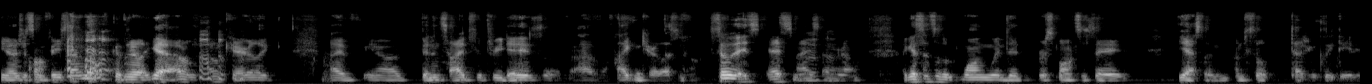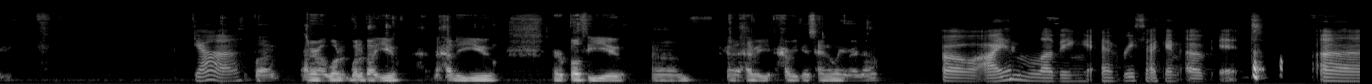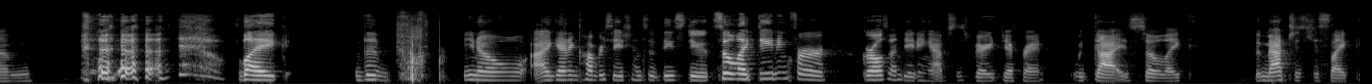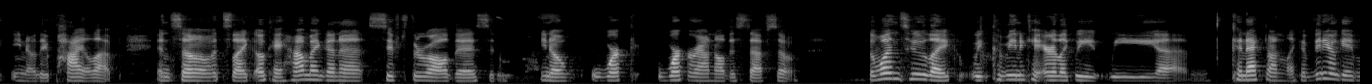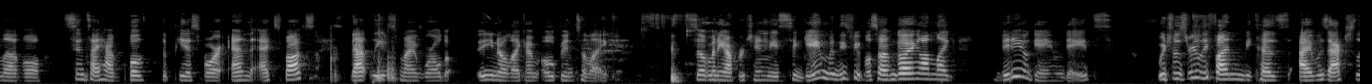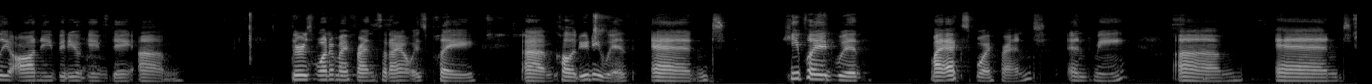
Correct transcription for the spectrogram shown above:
you know, just on Facetime because they're like, yeah, I don't I don't care. Like I've you know I've been inside for three days. So I, I can care less now. So it's it's nice. I don't know. I guess it's a long winded response to say yes. I'm I'm still technically dating, yeah. but I don't know. What what about you? How do you or both of you? Um, how are you, how are you guys handling it right now? Oh, I am loving every second of it. Um, like the, you know, I get in conversations with these dudes. So like dating for girls on dating apps is very different with guys. So like the matches just like, you know, they pile up. And so it's like, okay, how am I to sift through all this and, you know, work work around all this stuff. So the ones who like we communicate or like we we um, connect on like a video game level since i have both the ps4 and the xbox that leaves my world you know like i'm open to like so many opportunities to game with these people. So i'm going on like video game dates which was really fun because i was actually on a video game date um there's one of my friends that i always play um, call of duty with and he played with my ex-boyfriend and me um, and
